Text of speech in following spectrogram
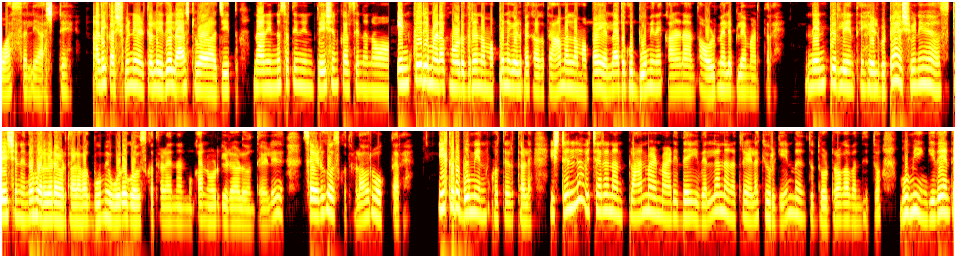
ವಾತ್ಸಲ್ಯ ಅಷ್ಟೇ. ಅದಕ್ಕೆ ಅಶ್ವಿನಿ ಹೇಳ್ತಾಳೆ, ಇದೇ ಲಾಸ್ಟ್ ಅಜಿತ್. ನಾನು ಇನ್ನೊಂದ್ಸತಿ ನಿನ್ ಪೇಷಂಟ್ ಕರ್ಸಿ ನಾನು ಎನ್ಕ್ವೈರಿ ಮಾಡಕ್ ನೋಡಿದ್ರೆ ನಮ್ಮ ಅಪ್ಪನಿಗೆ ಹೇಳ್ಬೇಕಾಗತ್ತೆ. ಆಮೇಲೆ ನಮ್ಮ ಅಪ್ಪ ಎಲ್ಲದಕ್ಕೂ ಭೂಮಿನೇ ಕಾರಣ ಅಂತ ಅವಳ ಮೇಲೆ ಬ್ಲೇ ಮಾಡ್ತಾರೆ. ನೆನ್ಪಿರ್ಲಿ ಅಂತ ಹೇಳ್ಬಿಟ್ಟು ಅಶ್ವಿನಿ ಸ್ಟೇಷನ್ ಇಂದ ಹೊರಗಡೆ ಹೊಡ್ತಾಳೆ ಅವಾಗ ಭೂಮಿ ಓಡೋಗ್ ಹೋಗಿಸ್ಕೊತಾಳೆ. ನನ್ ಮುಖ ನೋಡ್ಗಿಡಾಳು ಅಂತ ಹೇಳಿ ಸೈಡ್ಗೆ ಹೋಸ್ಕೋತಾಳೆ ಅವ್ರು ಹೋಗ್ತಾರೆ. ಈ ಕಡೆ ಭೂಮಿ ಅನ್ಕೋತಿರ್ತಾಳೆ. ಇಷ್ಟೆಲ್ಲ ವಿಚಾರ ನಾನು ಪ್ಲಾನ್ ಮಾಡಿ ಮಾಡಿದ್ದೆ, ಇವೆಲ್ಲ ನನ್ನ ಹತ್ರ ಹೇಳಕ್ ಇವ್ರಿಗೆ ಏನ್ ಬಂದಿತ್ತು? ದೊಡ್ಡ ರೋಗ ಬಂದಿತ್ತು. ಭೂಮಿ ಹಿಂಗಿದೆ ಅಂತ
